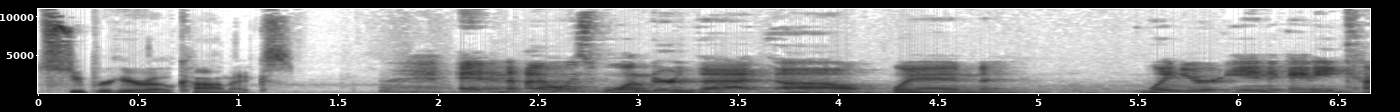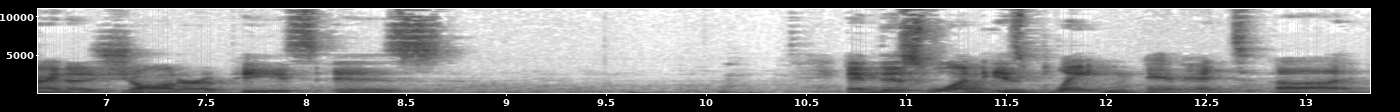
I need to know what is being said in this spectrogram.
superhero comics. And I always wonder that uh, when when you're in any kind of genre piece is, and this one is blatant in it. Uh,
